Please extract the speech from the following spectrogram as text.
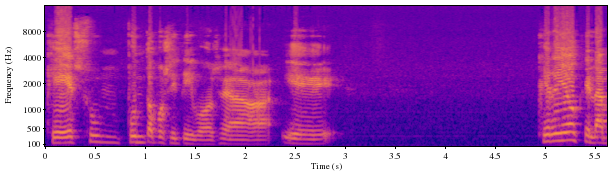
que es un punto positivo, o sea, creo que la,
